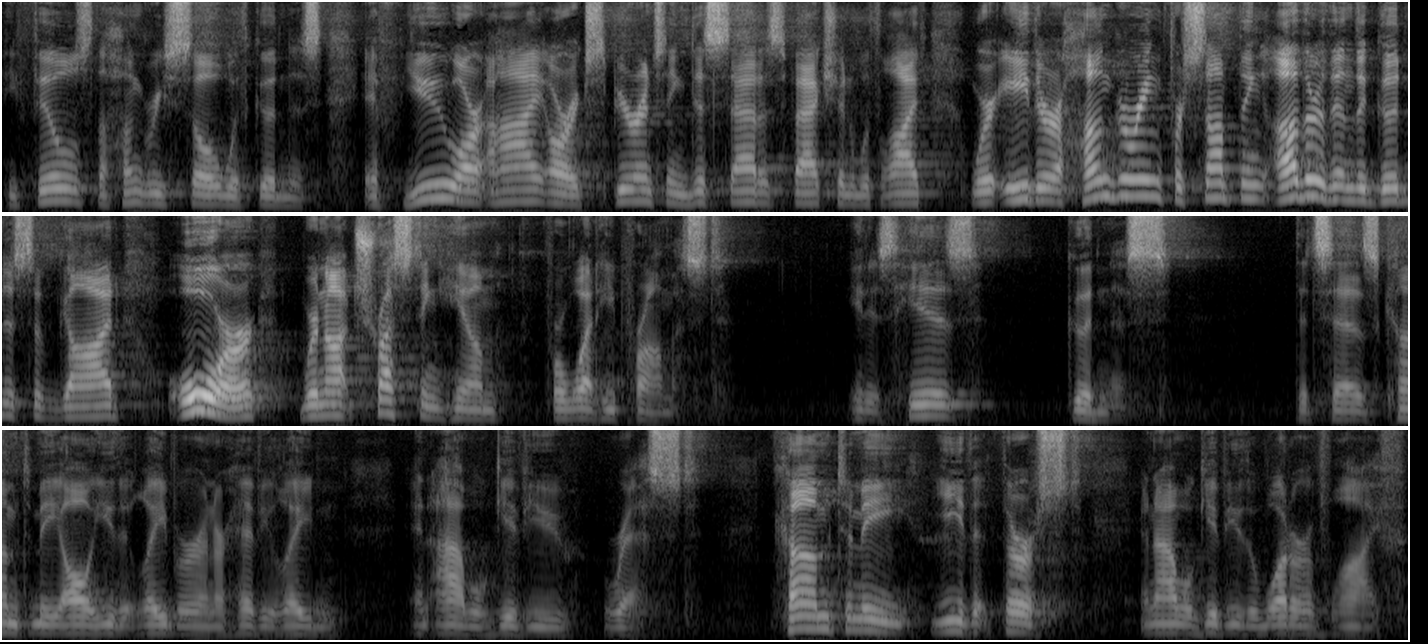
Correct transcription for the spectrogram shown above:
He fills the hungry soul with goodness. If you or I are experiencing dissatisfaction with life, we're either hungering for something other than the goodness of God or we're not trusting Him for what He promised. It is His goodness that says, Come to me, all you that labor and are heavy laden, and I will give you rest. Come to me, ye that thirst, and I will give you the water of life.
